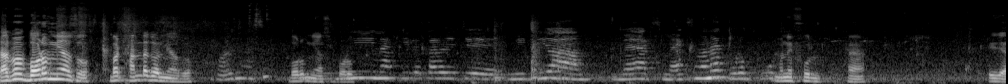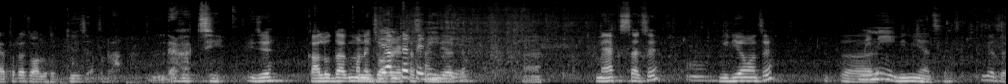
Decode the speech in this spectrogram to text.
তারপর বরফ নিয়ে আসো বা ঠান্ডা জল নিয়ে আসো। বরফ নিয়ে আসো? বরফ মানে। মানে ফুল হ্যাঁ। এই যে এতটা জল ভর্তি হয়েছে এতটা দেখাচ্ছি এই যে কালো দাগ মানে জলের একটা সাইন আছে। হ্যাঁ ম্যাক্স আছে মিডিয়াম আছে? মিনি। আছে ঠিক আছে?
